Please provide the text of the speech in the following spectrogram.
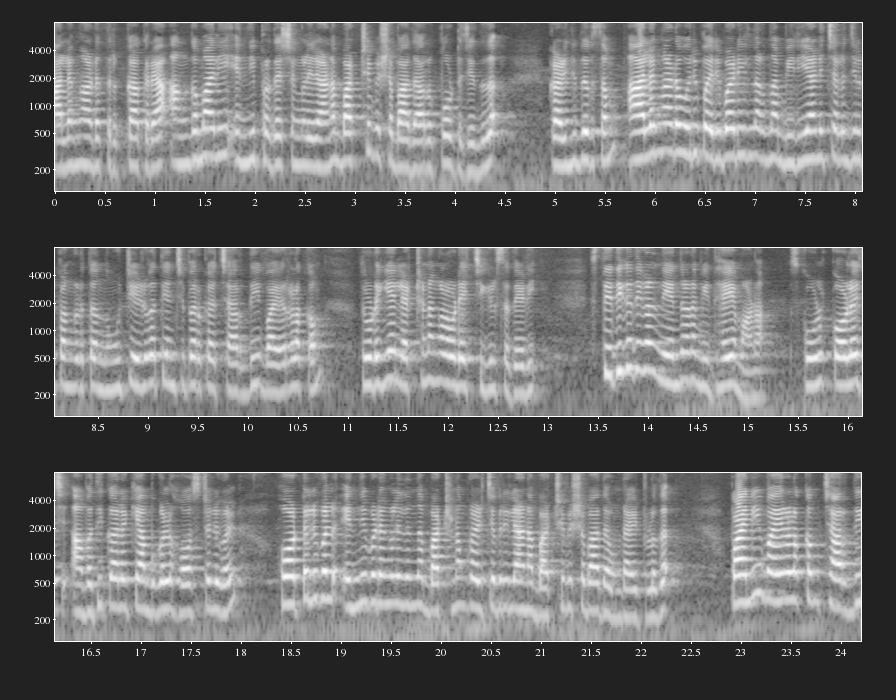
ആലങ്ങാട് തൃക്കാക്കര അങ്കമാലി എന്നീ പ്രദേശങ്ങളിലാണ് ഭക്ഷ്യവിഷബാധ റിപ്പോർട്ട് ചെയ്തത്. കഴിഞ്ഞ ദിവസം ആലങ്ങാട് ഒരു പരിപാടിയിൽ നടന്ന ബിരിയാണി ചലഞ്ചിൽ പങ്കെടുത്ത നൂറ്റി എഴുപത്തിയഞ്ച് പേർക്ക് ഛർദി വയറിളക്കം തുടങ്ങിയ ലക്ഷണങ്ങളോടെ ചികിത്സ തേടി. സ്ഥിതിഗതികൾ നിയന്ത്രണ വിധേയമാണ്. സ്കൂൾ കോളേജ് അവധിക്കാല ക്യാമ്പുകൾ ഹോസ്റ്റലുകൾ ഹോട്ടലുകൾ എന്നിവിടങ്ങളിൽ നിന്ന് ഭക്ഷണം കഴിച്ചവരിലാണ് ഭക്ഷ്യവിഷബാധ ഉണ്ടായിട്ടുള്ളത്. പനി വയറിളക്കം ഛർദി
